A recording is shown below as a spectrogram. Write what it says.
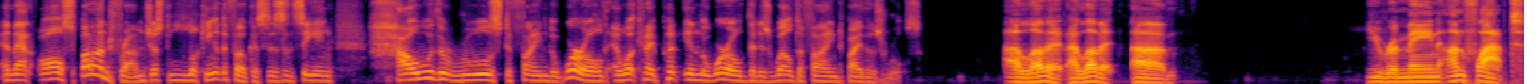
and that all spawned from just looking at the focuses and seeing how the rules define the world and what can i put in the world that is well defined by those rules I love it. I love it. Um, you remain unflapped.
